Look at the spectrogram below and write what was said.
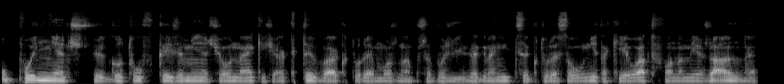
upłynniać gotówkę i zamieniać ją na jakieś aktywa, które można przewozić za granicę, które są nie takie łatwo namierzalne.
